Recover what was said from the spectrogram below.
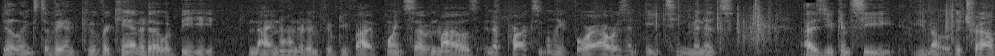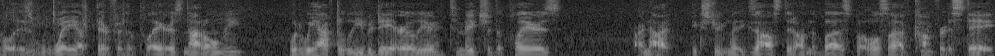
Billings to Vancouver, Canada would be 955.7 miles in approximately 4 hours and 18 minutes. As you can see, you know, the travel is way up there for the players. Not only would we have to leave a day earlier to make sure the players are not extremely exhausted on the bus, but also have comfort to stay.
